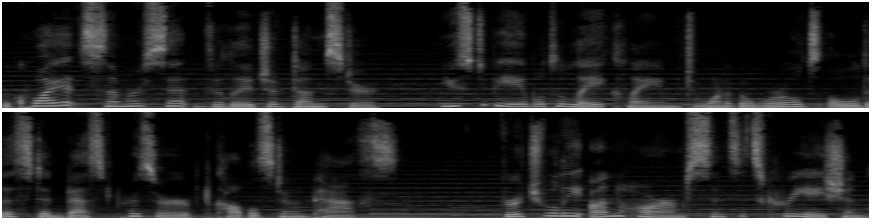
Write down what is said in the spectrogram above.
The quiet Somerset village of Dunster used to be able to lay claim to one of the world's oldest and best preserved cobblestone paths, virtually unharmed since its creation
